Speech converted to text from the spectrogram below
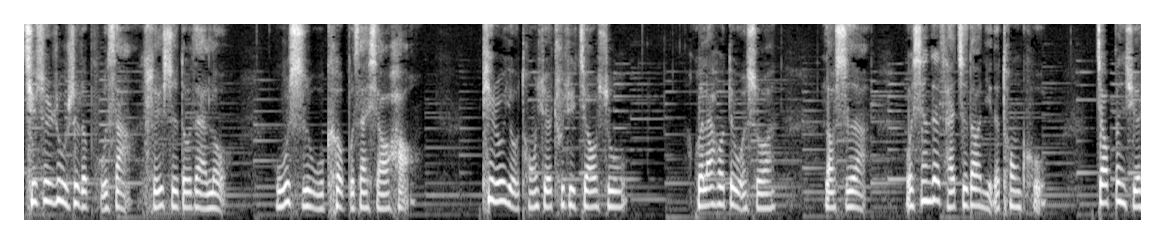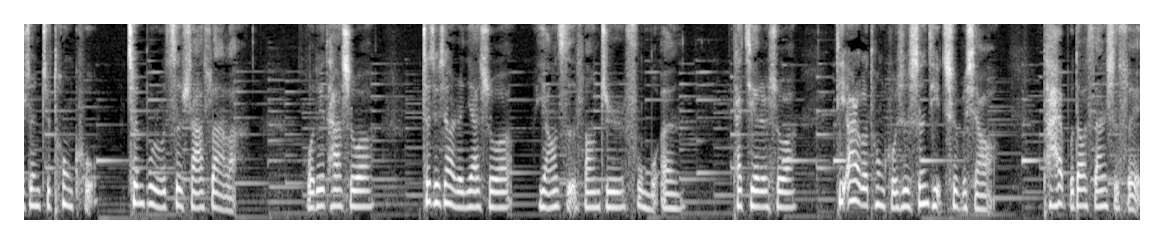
其实入世的菩萨随时都在漏，无时无刻不在消耗。譬如有同学出去教书，回来后对我说：“老师啊，我现在才知道你的痛苦，教笨学生之痛苦，真不如自杀算了。”我对他说：“这就像人家说养子方知父母恩。”他接着说。第二个痛苦是身体吃不消，他还不到三十岁，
